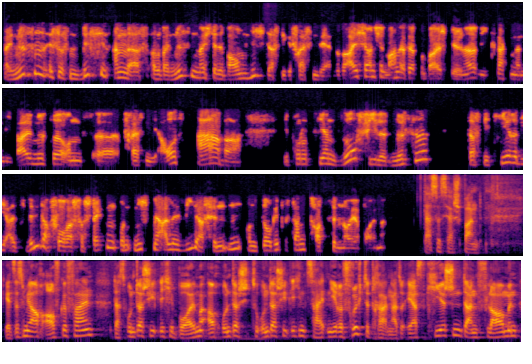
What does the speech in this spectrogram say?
Bei Nüssen ist es ein bisschen anders. Also bei Nüssen möchte der Baum nicht, dass die gefressen werden. Also Eichhörnchen machen das ja zum Beispiel, ne? die knacken dann die Walnüsse und äh, fressen die aus. Aber die produzieren so viele Nüsse, dass die Tiere die als Wintervorrat verstecken und nicht mehr alle wiederfinden. Und so gibt es dann trotzdem neue Bäume. Das ist ja spannend. Jetzt ist mir auch aufgefallen, dass unterschiedliche Bäume auch unterschied zu unterschiedlichen Zeiten ihre Früchte tragen. Also erst Kirschen, dann Pflaumen.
